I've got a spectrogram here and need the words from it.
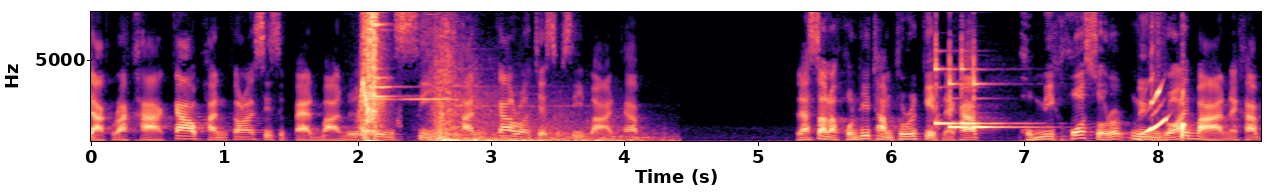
จากราคา 9,948 บาทเหลือเพียง 4,974 บาทครับ และสำหรับคนที่ทำธุรกิจนะครับ ผมมีโค้ดส่วนลด 100 บาทนะครับ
